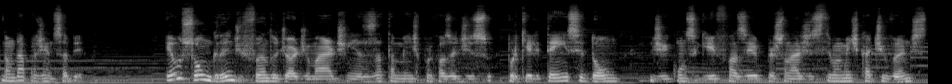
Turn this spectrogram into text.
não dá pra gente saber. Eu sou um grande fã do George Martin exatamente por causa disso, porque ele tem esse dom de conseguir fazer personagens extremamente cativantes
